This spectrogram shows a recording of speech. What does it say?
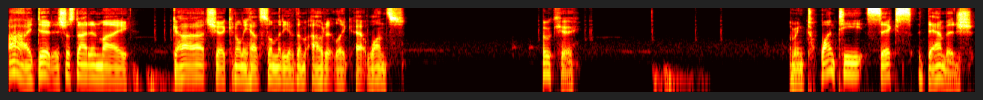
Ah, I did. It's just not in my... Gotcha, I can only have so many of them out at like at once. Okay. I mean, 26 damage.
